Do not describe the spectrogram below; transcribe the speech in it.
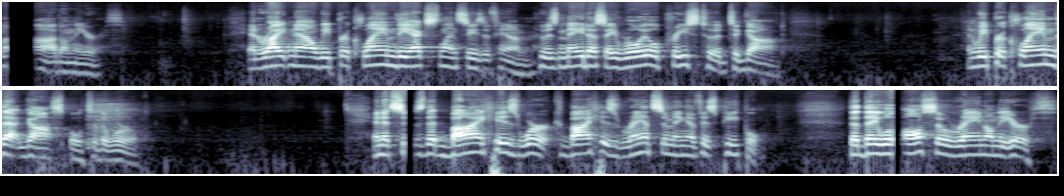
of God on the earth. And right now, we proclaim the excellencies of Him who has made us a royal priesthood to God and we proclaim that gospel to the world. And it says that by his work, by his ransoming of his people, that they will also reign on the earth.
